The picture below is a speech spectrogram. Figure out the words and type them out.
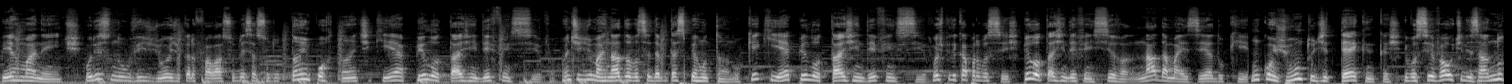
permanente. Por isso, no vídeo de hoje, eu quero falar sobre esse assunto tão importante que é a pilotagem defensiva. Antes de mais nada, você deve estar se perguntando o que, que é pilotagem defensiva. Vou explicar para vocês. Pilotagem defensiva nada mais é do que um conjunto de técnicas que você vai utilizar no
